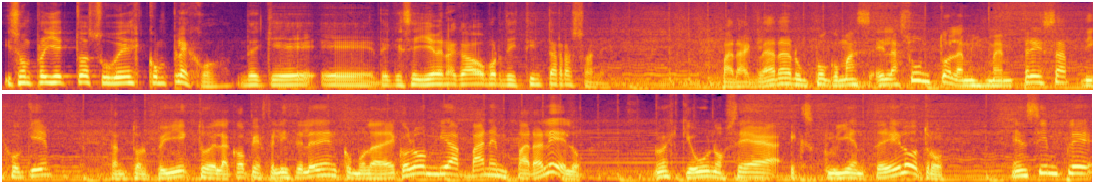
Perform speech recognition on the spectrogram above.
y son proyectos a su vez complejos de que, eh, de que se lleven a cabo por distintas razones. Para aclarar un poco más el asunto, la misma empresa dijo que tanto el proyecto de la copia feliz del Edén como la de Colombia van en paralelo. No es que uno sea excluyente del otro. En simple,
